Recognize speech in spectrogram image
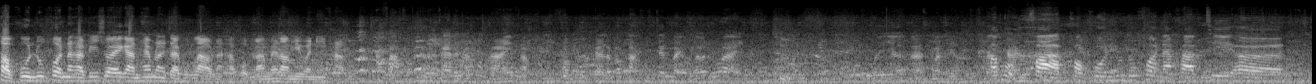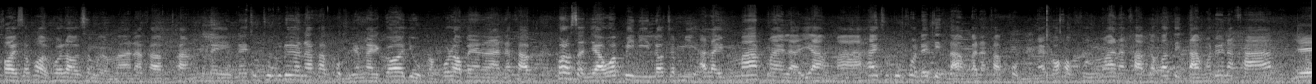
ขอบคุณทุกคนนะครับที่ช่วยกันให้กำลังใจพวกเรานะครับผมทำให้เรามีวันนี้ครับ ฝากผลงานนะครับสุดท้ายฝากขอบคุณแฟนแล้วก็ฝากคุณเจนใหม่ของเราด้วยดูเยอะๆอะมาเลย ครับผมฝากขอบคุณทุกๆคนนะครับที่เอ่อคอยสปอร์ตพวกเราเสมอมานะครับทั้งในในทุกๆเรื่องนะครับ ผมยังไงก็อยู่กับพวกเราไปนานๆนะครับเพราะเราสัญญาว่าปีนี้เราจะมีอะไรมากมายหลายอย่างมาให้ทุกๆคนได้ติดตามกันนะครับ ผมยังไงก็ขอบคุณมากๆนะครับ แล้วก็ติดตามกันด้วยนะครับเย้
